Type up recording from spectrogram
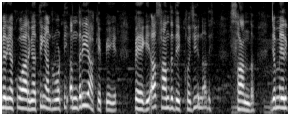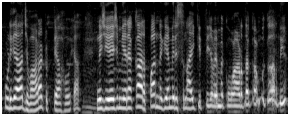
ਮੇਰੀਆਂ ਕੁਆਰੀਆਂ ਧੀਆਂ ਨੂੰ ਰੋਟੀ ਅੰਦਰ ਹੀ ਆ ਕੇ ਪਏ ਪੈ ਗਈ ਆ ਸੰਦ ਦੇਖੋ ਜੀ ਇਹਨਾਂ ਦੇ। ਸੰਦ। ਜੇ ਮੇਰੀ ਕੁੜੀ ਦਾ ਆਹ ਜਵਾੜਾ ਟੁੱਟਿਆ ਹੋਇਆ, ਨਜੇਜ ਮੇਰਾ ਘਰ ਭੰਨ ਗਿਆ, ਮੇਰੀ ਸੁਣਾਈ ਕੀਤੀ ਜਾਵੇ, ਮੈਂ ਕੁਆੜ ਦਾ ਕੰਮ ਕਰਦੀ ਹਾਂ।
